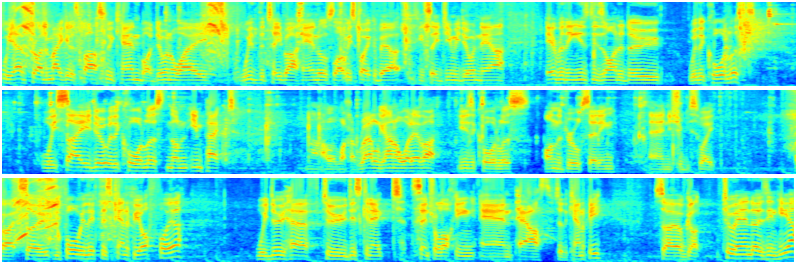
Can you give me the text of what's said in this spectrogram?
we have tried to make it as fast as we can by doing away with the T-bar handles like we spoke about. You can see Jimmy doing now. Everything is designed to do with a cordless. We say do it with a cordless, not an impact, uh, like a rattle gun or whatever. Use a cordless on the drill setting and you should be sweet. All right, so before we lift this canopy off for you, we do have to disconnect central locking and power to the canopy. So I've got two Andos in here,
